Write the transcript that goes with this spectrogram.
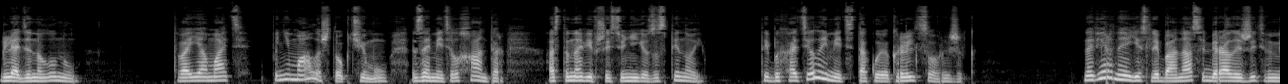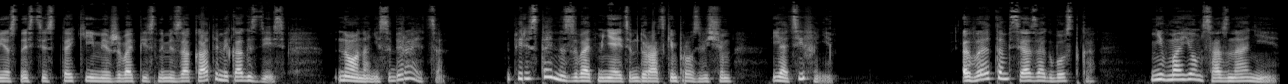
глядя на луну. «Твоя мать понимала, что к чему», — заметил Хантер, остановившись у нее за спиной. «Ты бы хотела иметь такое крыльцо, Рыжик?» Наверное, если бы она собиралась жить в местности с такими живописными закатами, как здесь. Но она не собирается. Перестань называть меня этим дурацким прозвищем. Я Тифани. В этом вся загвоздка. Не в моем сознании.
